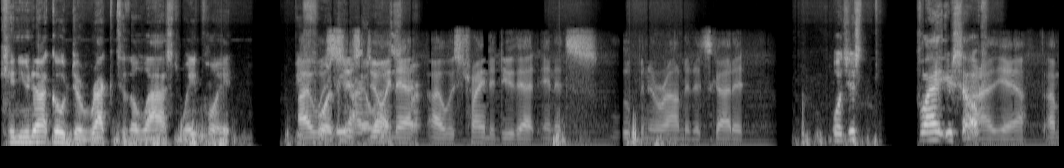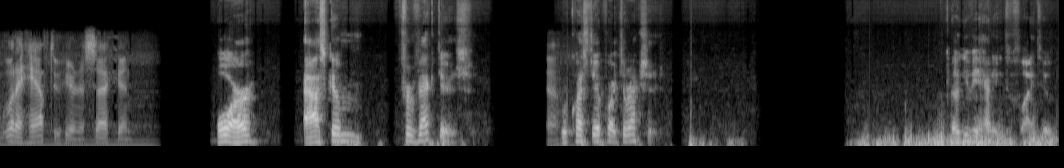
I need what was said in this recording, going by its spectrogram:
can you not go direct to the last waypoint before I was just ILS? doing that. I was trying to do that, and it's looping around, and it's got it. Well, just fly it yourself, Uh, yeah, I'm going to have to here in a second. or ask them for vectors. Yeah. Request airport direction. They'll give you a heading to fly to.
